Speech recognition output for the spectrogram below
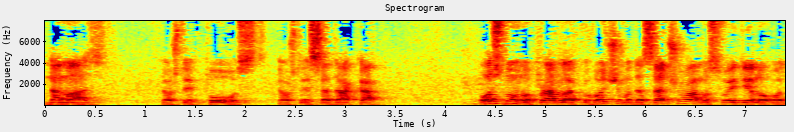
namaz, kao što je post, kao što je sadaka, osnovno pravilo ako hoćemo da sačuvamo svoje dijelo od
